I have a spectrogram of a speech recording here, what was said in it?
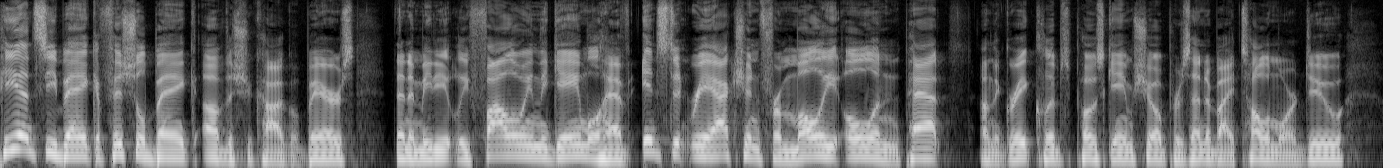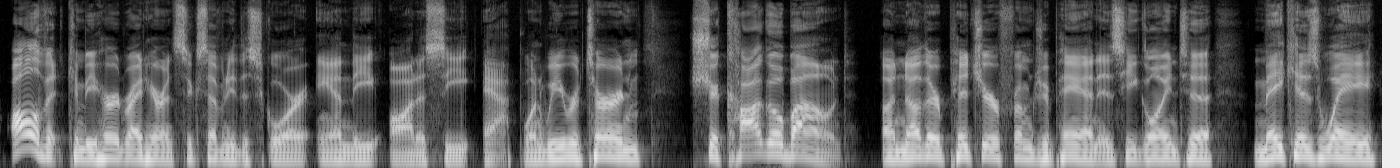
PNC Bank, official bank of the Chicago Bears. Then immediately following the game, we'll have instant reaction from Mully, Olin, and Pat on the Great Clips postgame show presented by Tullamore Dew. All of it can be heard right here on 670 The Score and the Audacy app. When we return, Chicago bound. Another pitcher from Japan. Is he going to make his way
